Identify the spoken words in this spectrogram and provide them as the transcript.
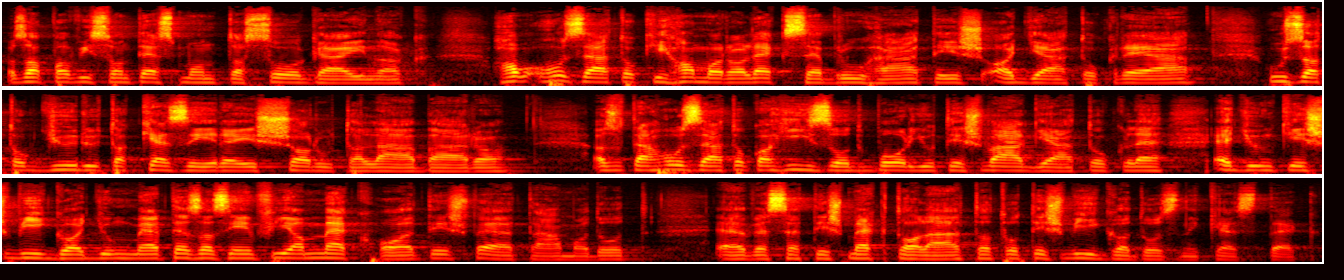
Az apa viszont ezt mondta szolgáinak, hozzátok ki hamar a legszebb ruhát, és adjátok reá, húzzatok gyűrűt a kezére és sarut a lábára. Azután hozzátok a hízott borjút, és vágjátok le, együnk és vígadjunk, mert ez az én fiam meghalt és feltámadott, elveszett és megtaláltatott, és vígadozni kezdtek.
